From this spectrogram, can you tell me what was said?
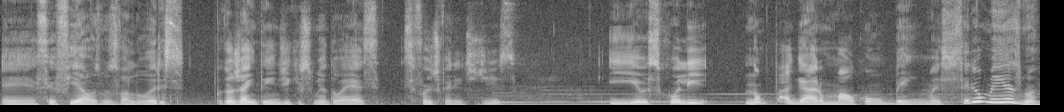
é, ser fiel aos meus valores porque eu já entendi que isso me adoece, se for diferente disso. E eu escolhi não pagar o mal com o bem, mas ser eu mesma.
